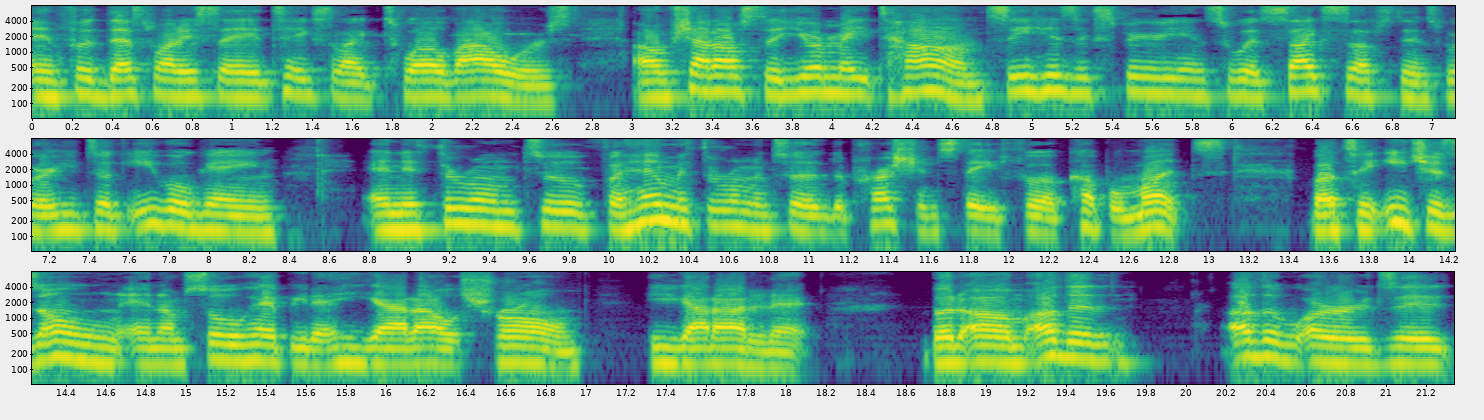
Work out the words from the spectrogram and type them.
And for that's why they say it takes like 12 hours. Um, shout outs to your mate Tom. See his experience with psych substance where he took Ibogaine and it threw him to for him it threw him into a depression state for a couple months. But to each his own, and I'm so happy that he got out strong. He got out of that. But um other other words, it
